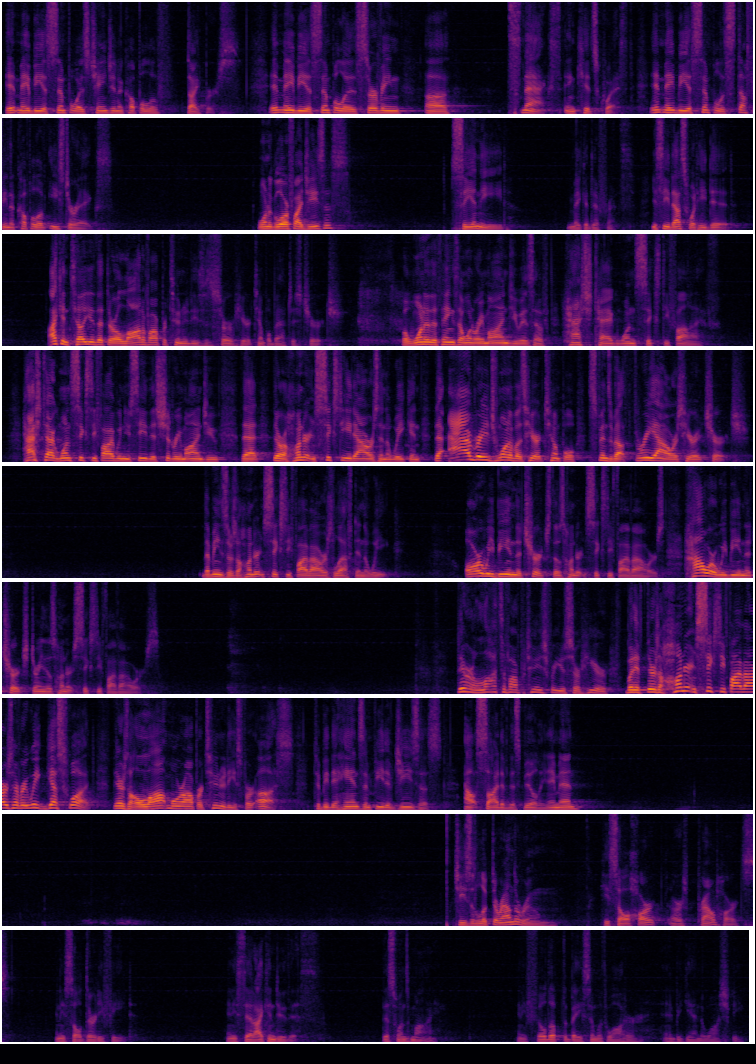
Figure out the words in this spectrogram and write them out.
It may be as simple as changing a couple of diapers. It may be as simple as serving uh, snacks in Kids Quest. It may be as simple as stuffing a couple of Easter eggs. Want to glorify Jesus? See a need, make a difference. You see, that's what he did. I can tell you that there are a lot of opportunities to serve here at Temple Baptist Church. But one of the things I want to remind you is of hashtag 165. Hashtag 165, when you see this, should remind you that there are 168 hours in the week, and the average one of us here at Temple spends about three hours here at church. That means there's 165 hours left in the week. Are we being the church those 165 hours? How are we being the church during those 165 hours? There are lots of opportunities for you to serve here. But if there's 165 hours every week, guess what? There's a lot more opportunities for us to be the hands and feet of Jesus outside of this building. Amen? Jesus looked around the room. He saw heart or proud hearts, and he saw dirty feet. And he said, I can do this. This one's mine. And he filled up the basin with water and began to wash feet.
